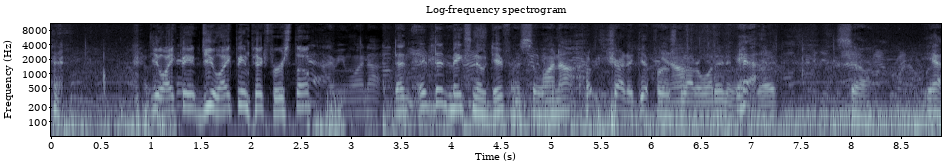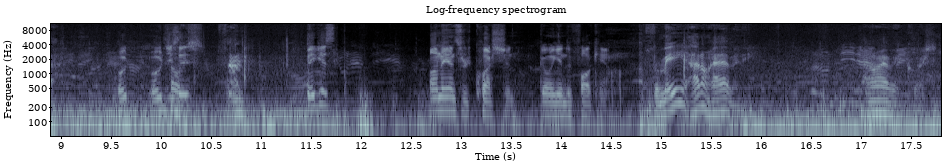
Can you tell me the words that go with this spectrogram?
do you like being Do you like being picked first though? Yeah, I mean, why not? Doesn't, it, it makes no difference, so why not? Try to get first, you know? no matter what, anyway. Yeah. Right? So, yeah. What, what would you so say? Biggest unanswered question going into fall camp? For me, I don't have any. I don't have any questions.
